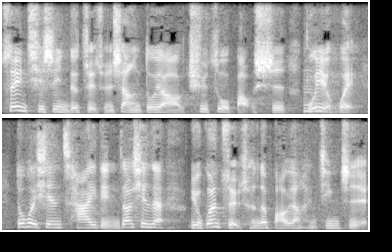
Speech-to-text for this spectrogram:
所以其实你的嘴唇上都要去做保湿。我也会，都会先擦一点。你知道现在有关嘴唇的保养很精致，哎，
